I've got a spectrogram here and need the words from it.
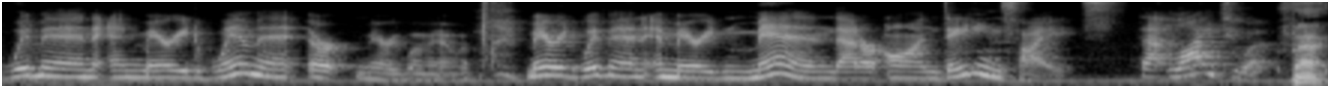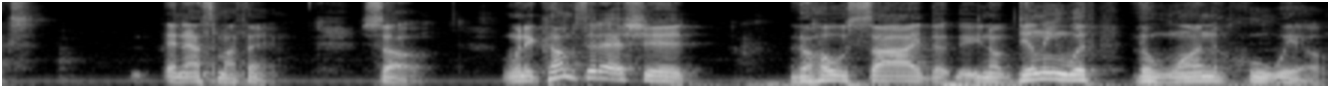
women and married women, or married women, married women and married men that are on dating sites that lie to us. Facts. And that's my thing. So when it comes to that shit, the whole side, the- you know, dealing with the one who will,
